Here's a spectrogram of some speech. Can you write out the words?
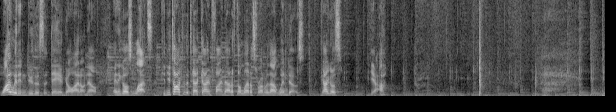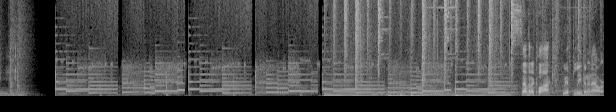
Why we didn't do this a day ago, I don't know. And he goes, Lutz, can you talk to the tech guy and find out if they'll let us run without windows? Guy goes, yeah. Seven o'clock. We have to leave in an hour,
